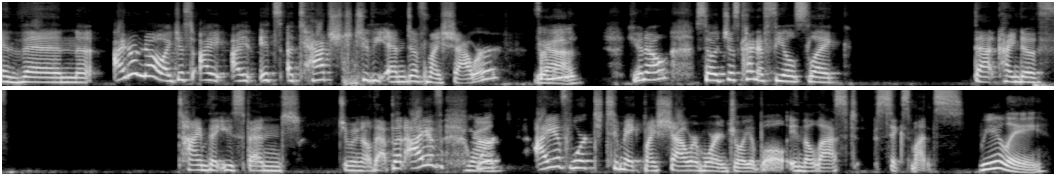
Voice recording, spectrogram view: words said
And then I don't know, I just I I it's attached to the end of my shower for yeah. me, you know? So it just kind of feels like that kind of time that you spend doing all that. But I have Yeah. worked I have worked to make my shower more enjoyable in the last 6 months. Really?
